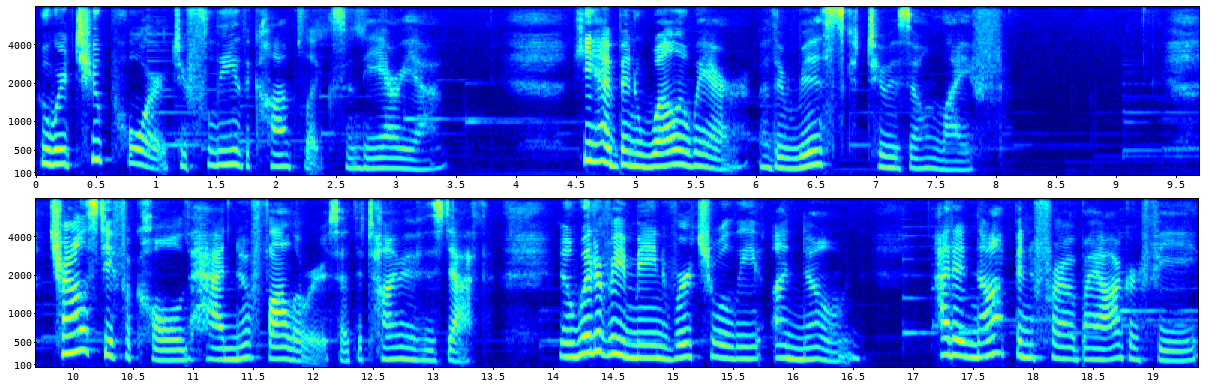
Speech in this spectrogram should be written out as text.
who were too poor to flee the conflicts in the area. He had been well aware of the risk to his own life. Charles de Foucauld had no followers at the time of his death and would have remained virtually unknown had it not been for a biography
